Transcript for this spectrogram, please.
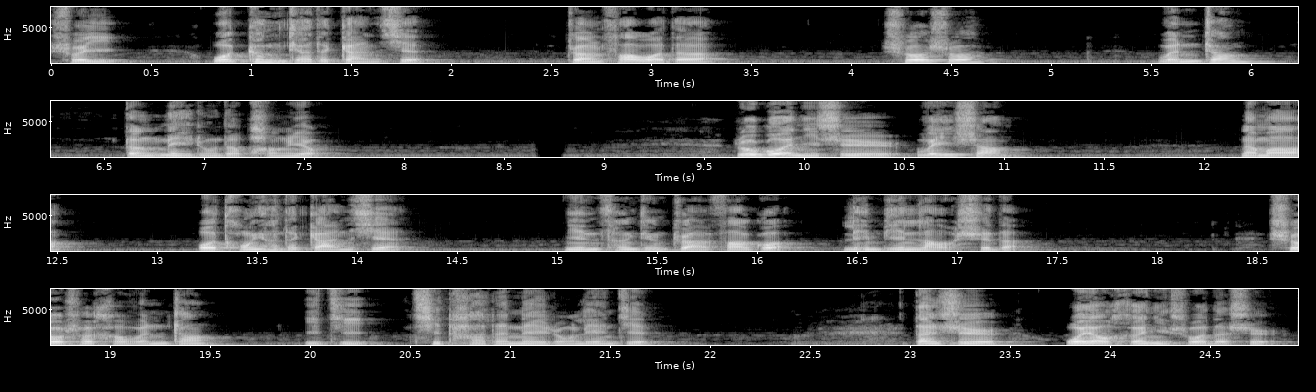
所以我更加的感谢转发我的说说文章等内容的朋友。如果你是微商，那么我同样的感谢您曾经转发过林斌老师的说说和文章以及其他的内容链接，但是。我要和你说的是，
